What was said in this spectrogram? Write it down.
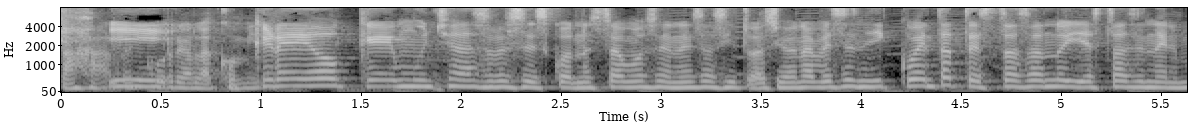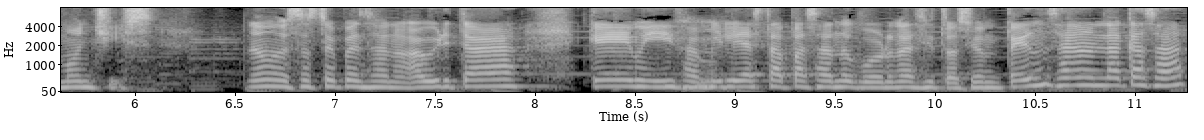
Ajá, y recurre a la comida. Creo que muchas veces cuando estamos en esa situación, a veces ni cuenta te estás dando y ya estás en el monchis. No, eso estoy pensando. Ahorita que mi familia está pasando por una situación tensa en la casa,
